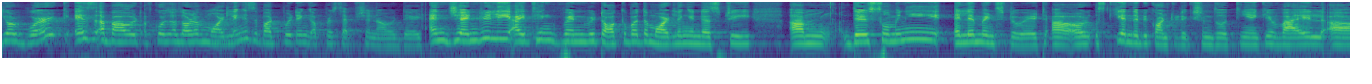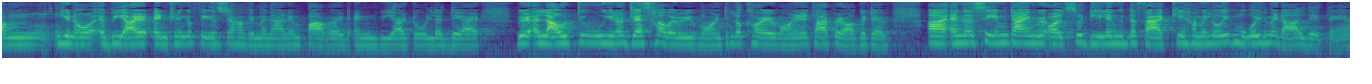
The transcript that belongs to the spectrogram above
your work is about of modelling is اباؤٹنگ a perception out and generally I think when we talk about the modelling industry there are so many elements to it اور اس کے اندر بھی کانٹرڈکشنز ہوتی ہیں کہ while you know we are entering a phase جہاں women are empowered and we are told allowed to you know dress however look however are progressive at time we're also dealing with the fact کہ ہمیں لوگ ایک مولڈ میں ڈال دیتے ہیں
